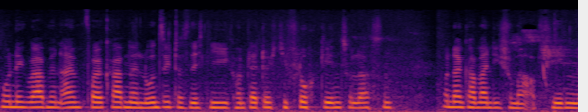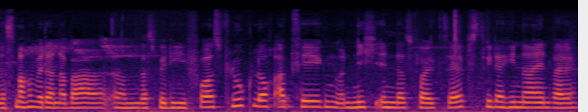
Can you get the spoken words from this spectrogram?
Honigwaben in einem Volk haben, dann lohnt sich das nicht, die komplett durch die Flucht gehen zu lassen. Und dann kann man die schon mal abfegen. Das machen wir dann aber, ähm, dass wir die vors Flugloch abfegen und nicht in das Volk selbst wieder hinein, weil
